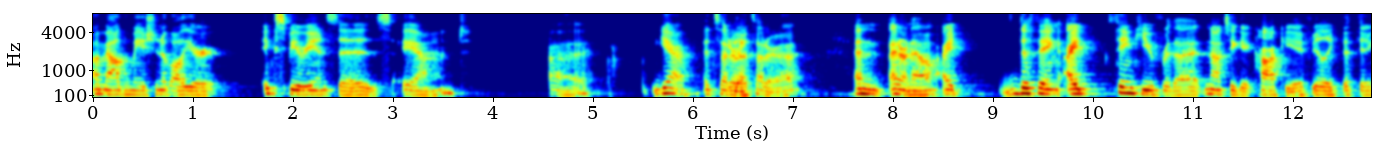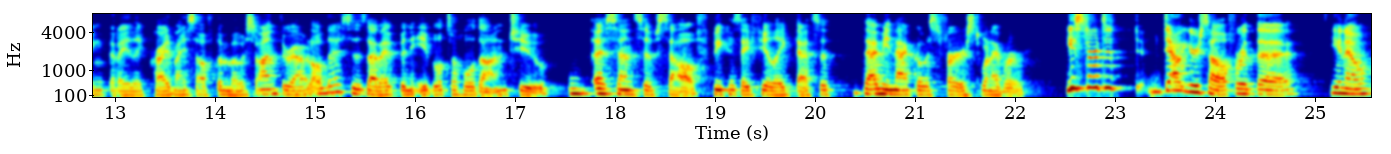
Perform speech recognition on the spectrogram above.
amalgamation of all your experiences and uh yeah et cetera Yeah. et cetera. And i don't know. I the thing i thank you for that not to get cocky i feel like the thing that i like pride myself the most on throughout all this is that i've been able to hold on to a sense of self because i feel like that's a i mean that goes first whenever you start to doubt yourself or the you know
